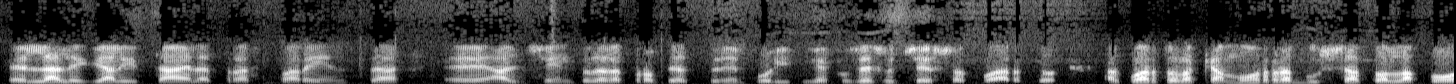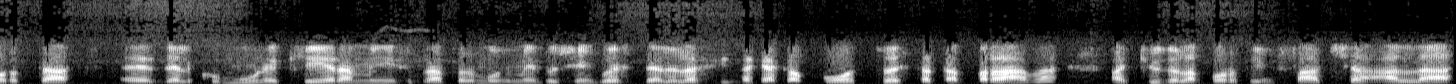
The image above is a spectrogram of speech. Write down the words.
eh, la legalità e la trasparenza eh, al centro della propria azione politica. Cos'è successo a Quarto? A Quarto la Camorra ha bussato alla porta eh, del comune che era amministrato dal Movimento 5 Stelle. La sindaca Capuozzo è stata brava a chiudere la porta in faccia alla,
